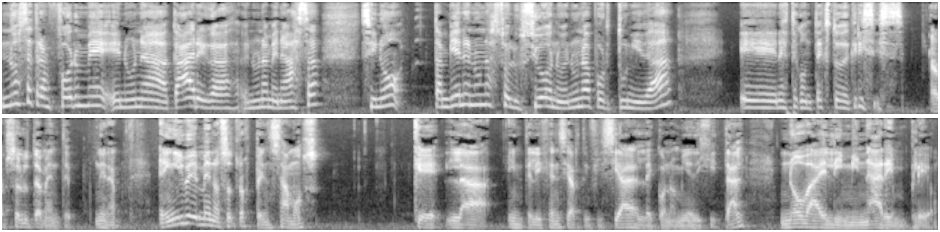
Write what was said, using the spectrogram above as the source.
no se transforme en una carga, en una amenaza, sino también en una solución o en una oportunidad eh, en este contexto de crisis. Absolutamente. Mira, en IBM nosotros pensamos que la inteligencia artificial, la economía digital, no va a eliminar empleo,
